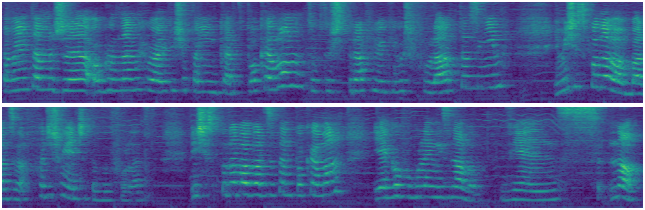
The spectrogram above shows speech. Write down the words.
pamiętam, że oglądałem chyba jakiś opening card Pokémon, to ktoś trafił jakiegoś fullarta z nim i mi się spodobał bardzo, chociaż nie wiem, czy to był fullart. Mi się spodobał bardzo ten Pokémon ja go w ogóle nie znałem, więc no,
